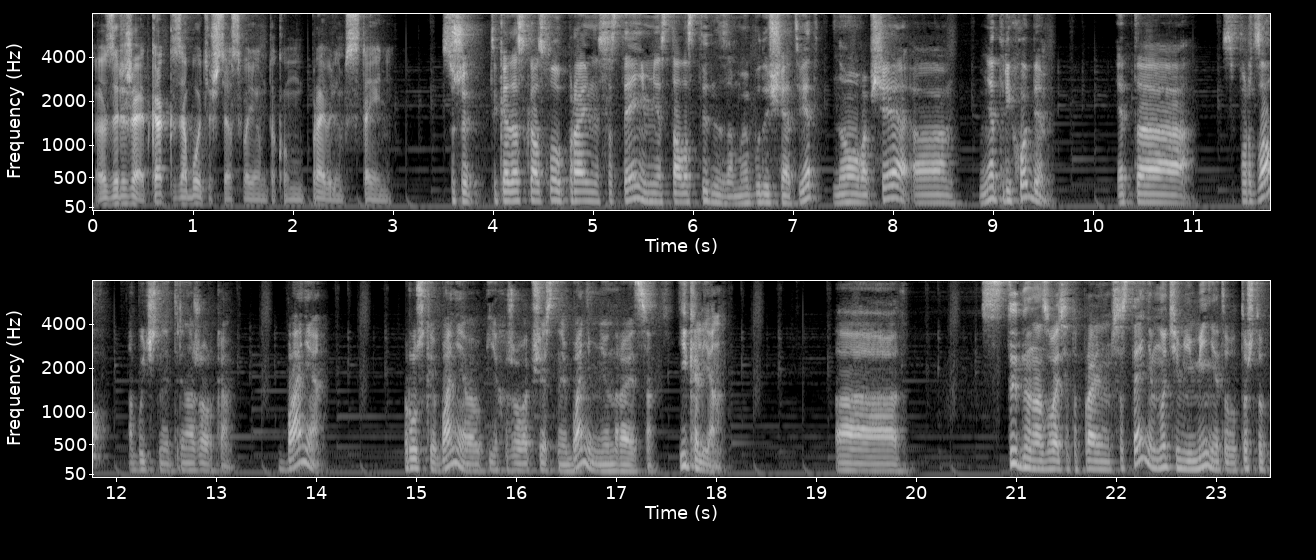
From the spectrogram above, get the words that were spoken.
э, заряжает. Как заботишься о своем таком правильном состоянии? Слушай, ты когда сказал слово «правильное состояние», мне стало стыдно за мой будущий ответ, но вообще э, у меня три хобби. Это спортзал, обычная тренажерка, баня русская баня, я хожу в общественные бани, мне нравится, и кальян. А, стыдно назвать это правильным состоянием, но тем не менее это вот то, что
